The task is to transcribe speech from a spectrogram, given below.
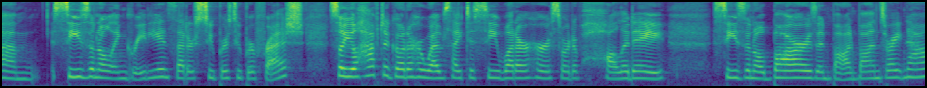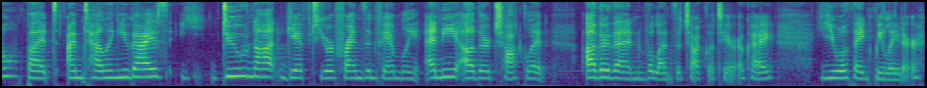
um, seasonal ingredients that are super, super fresh. So you'll have to go to her website to see what are her sort of holiday seasonal bars and bonbons right now. But I'm telling you guys, do not gift your friends and family any other chocolate other than Valenza Chocolatier, okay? You will thank me later.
